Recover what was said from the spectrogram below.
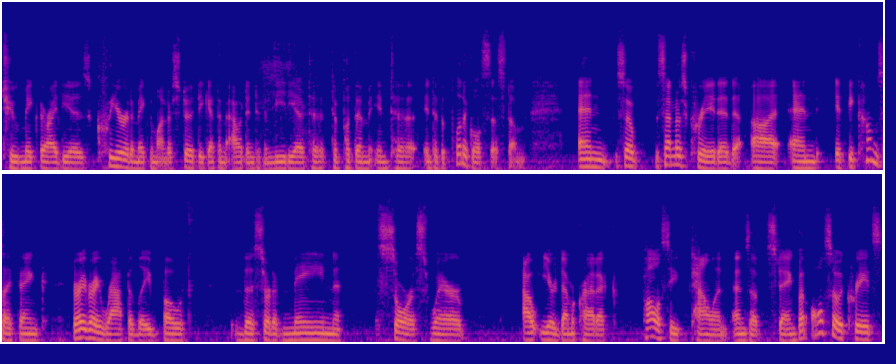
to make their ideas clear, to make them understood, to get them out into the media, to, to put them into, into the political system. And so center's created, uh, and it becomes, I think, very, very rapidly both the sort of main source where out year Democratic policy talent ends up staying, but also it creates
